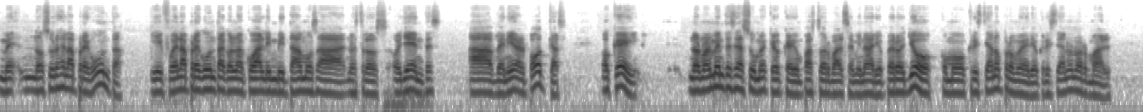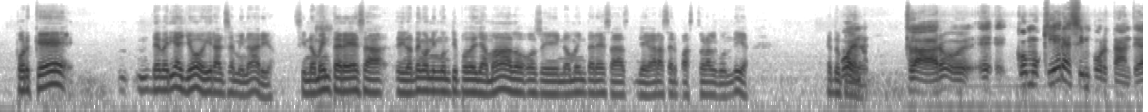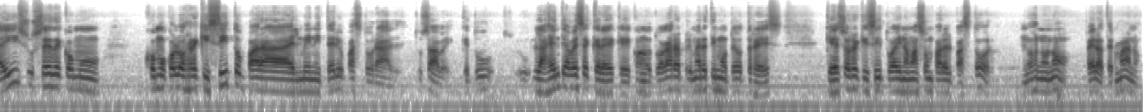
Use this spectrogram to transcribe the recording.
me, nos surge la pregunta y fue la pregunta con la cual invitamos a nuestros oyentes a venir al podcast. Ok, normalmente se asume que okay, un pastor va al seminario, pero yo, como cristiano promedio, cristiano normal, ¿por qué debería yo ir al seminario? Si no me interesa, si no tengo ningún tipo de llamado o si no me interesa llegar a ser pastor algún día. bueno, claro, eh, eh, como quiera es importante. Ahí sucede como, como con los requisitos para el ministerio pastoral. Tú sabes, que tú, la gente a veces cree que cuando tú agarras el 1 Timoteo 3, que esos requisitos ahí nada más son para el pastor. No, no, no, espérate hermano.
